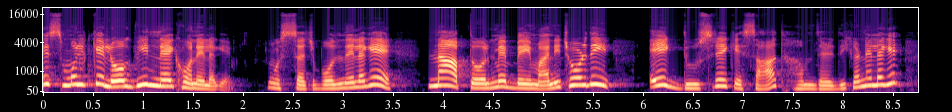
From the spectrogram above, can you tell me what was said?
اس ملک کے لوگ بھی نیک ہونے لگے۔ وہ سچ بولنے لگے، ناپ تول میں بے ایمانی چھوڑ دی۔ ایک دوسرے کے ساتھ ہمدردی کرنے لگے۔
